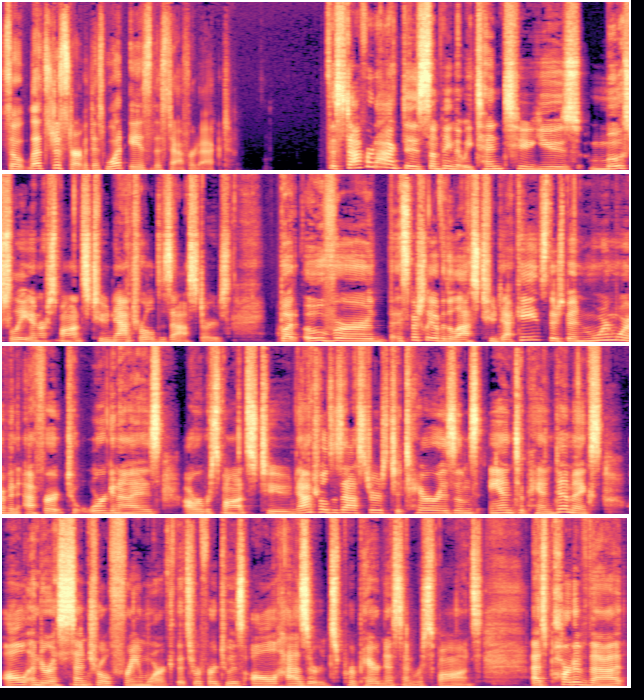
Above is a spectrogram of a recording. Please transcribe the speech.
So let's just start with this. What is the Stafford Act? The Stafford Act is something that we tend to use mostly in response to natural disasters. But over, especially over the last two decades, there's been more and more of an effort to organize our response to natural disasters, to terrorisms, and to pandemics, all under a central framework that's referred to as all hazards preparedness and response as part of that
